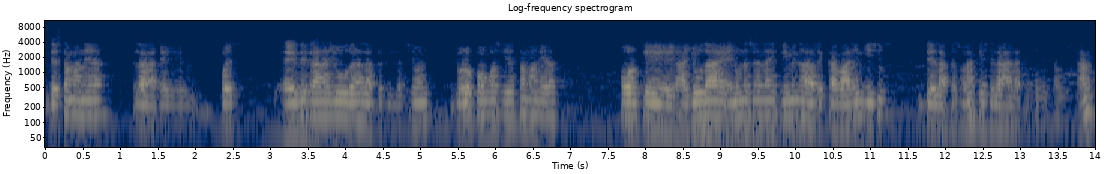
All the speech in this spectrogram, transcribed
De esta manera, la, pues es de gran ayuda la perfilación. Yo lo pongo así de esta manera porque ayuda en una escena de crimen a recabar indicios de la persona que se la, a la que se le está buscando.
